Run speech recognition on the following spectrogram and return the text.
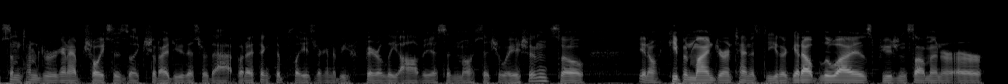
sometimes you're going to have choices, like, should I do this or that, but I think the plays are going to be fairly obvious in most situations. So, you know, keep in mind your intent is to either get out Blue Eyes, Fusion Summon, or, or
